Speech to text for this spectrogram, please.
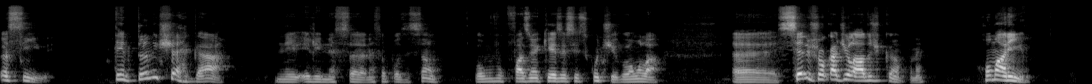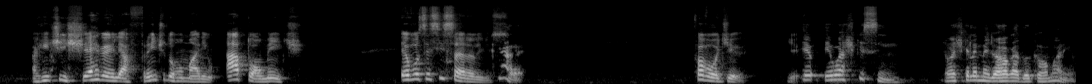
assim, tentando enxergar ele nessa, nessa posição, vamos fazer aqui exercício contigo, vamos lá. É, se ele jogar de lado de campo, né? Romarinho, a gente enxerga ele à frente do Romarinho atualmente? Eu vou ser sincero, Luiz. Cara, por favor, diga. diga. Eu, eu acho que sim. Eu acho que ele é melhor jogador que o Romarinho.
